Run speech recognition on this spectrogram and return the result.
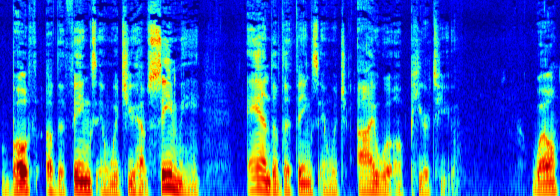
both of the things in which you have seen me and of the things in which I will appear to you. Well,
